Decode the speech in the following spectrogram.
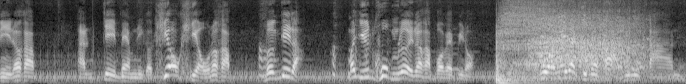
นี่เนาะครับ อันเจแมมนี่ก็เขียวเขียวๆเนาะครับ เบิ่งที่ล่ะ มายืนคุ้มเลยนะครับพ่อแม่พี่น้องกลัวไม่ได้คุณภาพที่ลูกค้าเนี่ย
